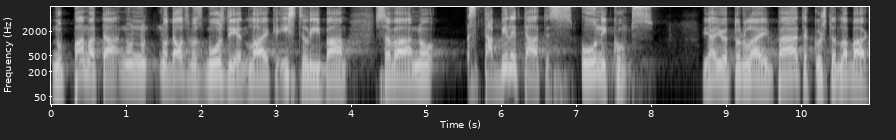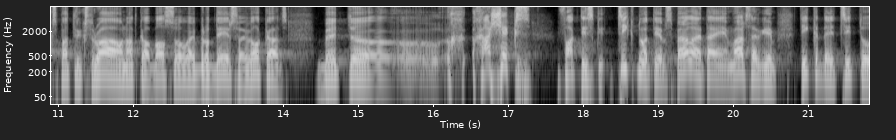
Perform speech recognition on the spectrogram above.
nu, pamatā nu, nu, no daudz maz mūsdienu laika izcilībām savā nu, stabilitātes unikums. Ja, jo tur, lai pēta, kurš tad labāks, Patriks Rā un atkal balso vai Brodērs vai vēl kāds. Bet uh, Hašeks faktiski, cik no tiem spēlētājiem, vārdsargiem tika dēļ citu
